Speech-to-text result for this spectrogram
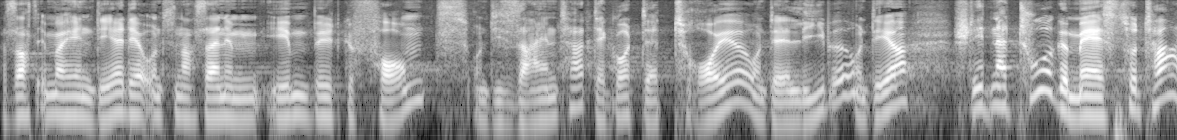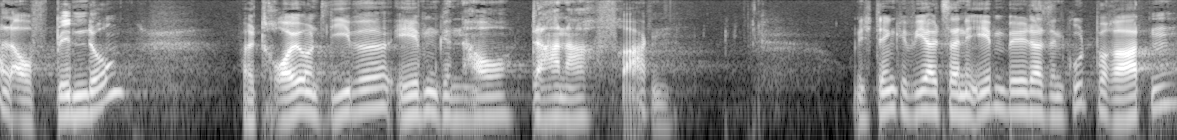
Das sagt immerhin der, der uns nach seinem Ebenbild geformt und designt hat, der Gott der Treue und der Liebe. Und der steht naturgemäß total auf Bindung, weil Treue und Liebe eben genau danach fragen. Und ich denke, wir als seine Ebenbilder sind gut beraten,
